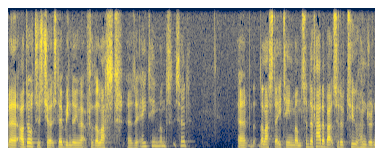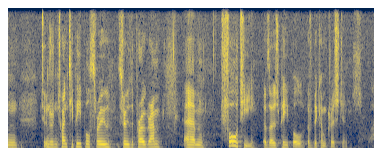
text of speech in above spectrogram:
uh, our daughter's church, they've been doing that for the last, uh, is it 18 months, they said? Uh, the last 18 months. And they've had about sort of 200 and, 220 people through, through the program. Um, 40 of those people have become Christians. Wow.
